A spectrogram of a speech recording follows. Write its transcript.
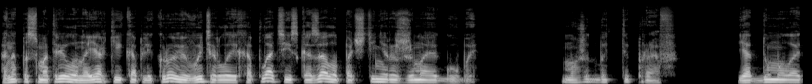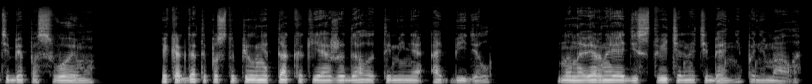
Она посмотрела на яркие капли крови, вытерла их о платье и сказала, почти не разжимая губы. «Может быть, ты прав. Я думала о тебе по-своему. И когда ты поступил не так, как я ожидала, ты меня обидел. Но, наверное, я действительно тебя не понимала».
